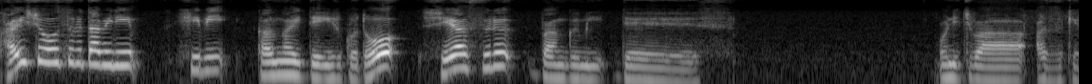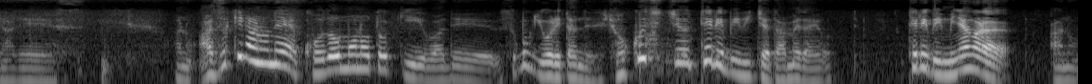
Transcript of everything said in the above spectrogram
解消するために日々考えていることをシェアする番組です。こんにちは、あずきなです。あの、あずきなのね、子供の時はね、すごく言われたんです食事中テレビ見ちゃダメだよって。テレビ見ながら、あの、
